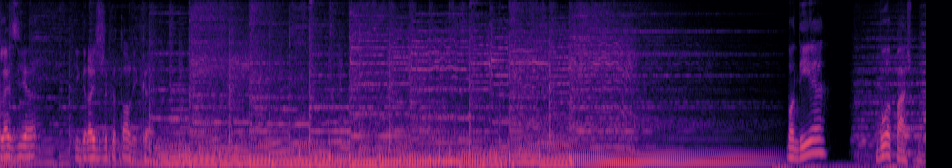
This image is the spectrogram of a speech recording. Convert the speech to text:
Eclésia Igreja Católica. Bom dia, boa Páscoa.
